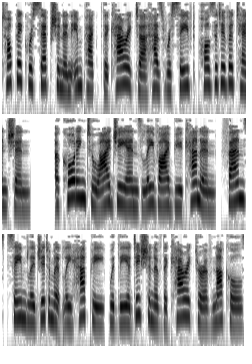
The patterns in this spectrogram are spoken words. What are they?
Topic reception and impact The character has received positive attention. According to IGN's Levi Buchanan, fans seemed legitimately happy with the addition of the character of Knuckles,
